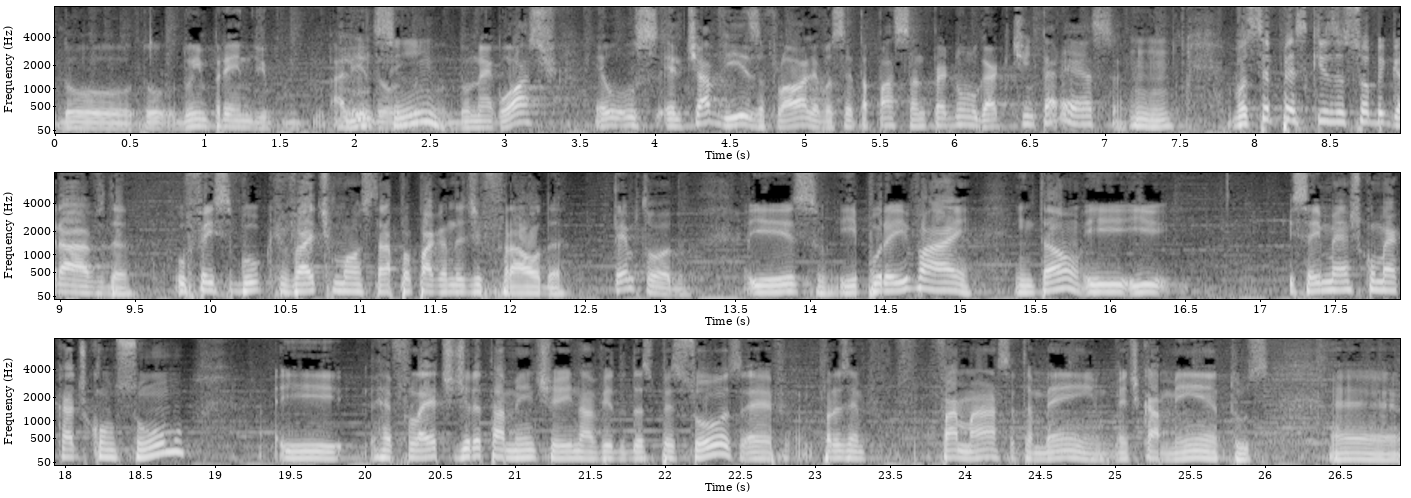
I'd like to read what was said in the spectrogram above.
do, do, do empreende ali do, do, do negócio, eu- ele te avisa, fala, olha, você está passando perto de um lugar que te interessa. Uhum. Você pesquisa sobre grávida, o Facebook vai te mostrar propaganda de fralda. O tempo todo. Isso, e por aí vai. Então, e, e isso aí mexe com o mercado de consumo. E reflete diretamente aí na vida das pessoas. É, por exemplo, farmácia também, medicamentos, é,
